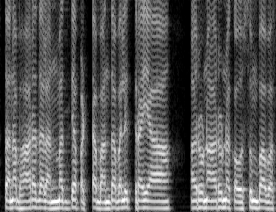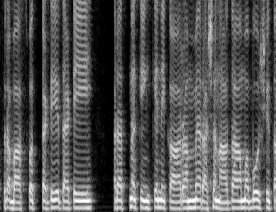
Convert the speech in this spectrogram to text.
స్తనభారదలన్మధ్య పట్టబంధబలిత్రయ అరుణారుణ కౌసుంబ వస్త్ర బాస్వత్కటీ తటి రత్నకింకిని కారమ్య రసనాదామభూషిత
